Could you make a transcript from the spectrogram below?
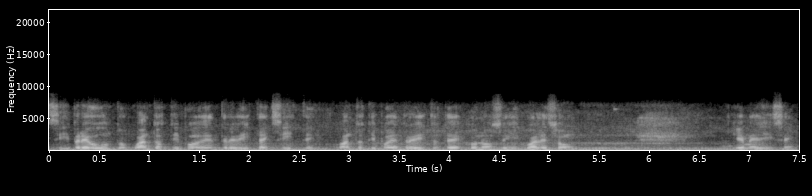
si pregunto, ¿cuántos tipos de entrevistas existen? ¿Cuántos tipos de entrevistas ustedes conocen y cuáles son? ¿Qué me dicen?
